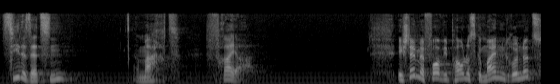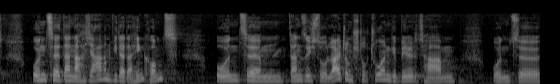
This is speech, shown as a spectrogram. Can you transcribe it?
Ziele setzen macht freier. Ich stelle mir vor, wie Paulus Gemeinden gründet und äh, dann nach Jahren wieder dahin kommt und ähm, dann sich so Leitungsstrukturen gebildet haben und äh,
